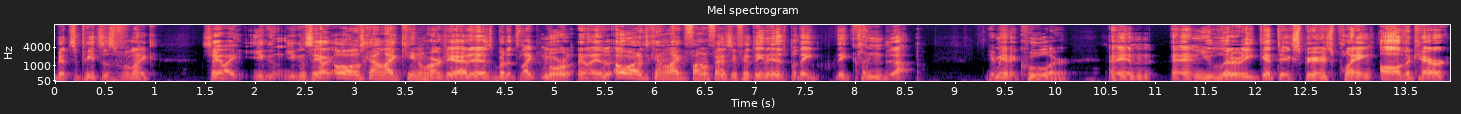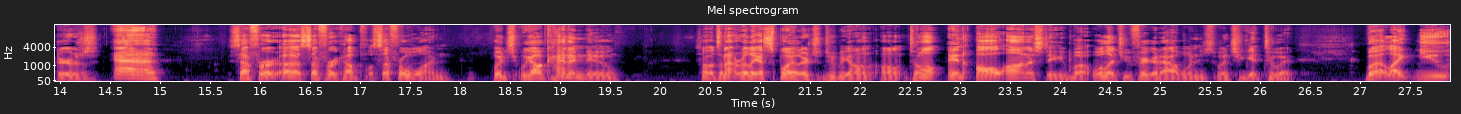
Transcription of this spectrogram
bits and pieces from like, say like you can you can say like oh it's kind of like Kingdom Hearts. Yeah it is but it's like more you know, oh it's kind of like Final Fantasy 15 is but they they cleaned it up. They made it cooler. And and you literally get to experience playing all the characters. Eh suffer uh suffer a couple suffer one which we all kind of knew. So it's not really a spoiler to be on, on to all, in all honesty but we'll let you figure it out when once you get to it. But like you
